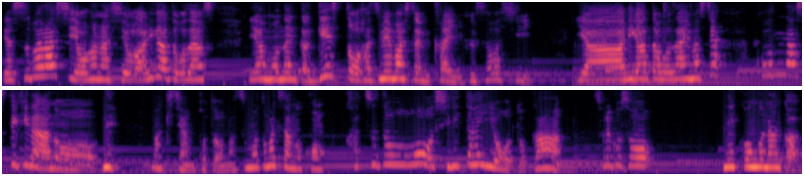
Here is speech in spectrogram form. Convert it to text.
いや素晴らしいお話をありがとうございます。いやもうなんかゲストを始めましたの回にふさわしい。いやありがとうございます。じゃあこんな素敵なあのねまきちゃんこと松本まきさんのこの活動を知りたいよとかそれこそね今後なんか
